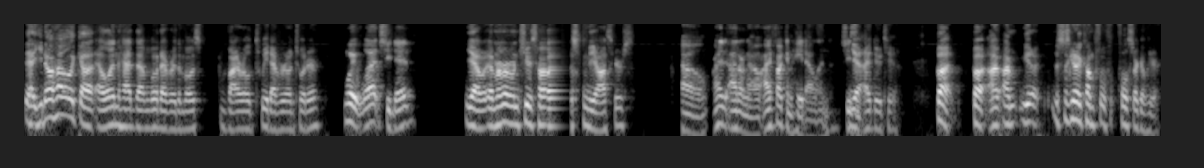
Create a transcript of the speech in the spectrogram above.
yeah, you know how like uh, Ellen had that whatever the most viral tweet ever on Twitter. Wait, what? She did? Yeah, I remember when she was hosting the Oscars. Oh, I I don't know. I fucking hate Ellen. She's yeah, I do too. But but I, I'm you know this is gonna come full full circle here.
